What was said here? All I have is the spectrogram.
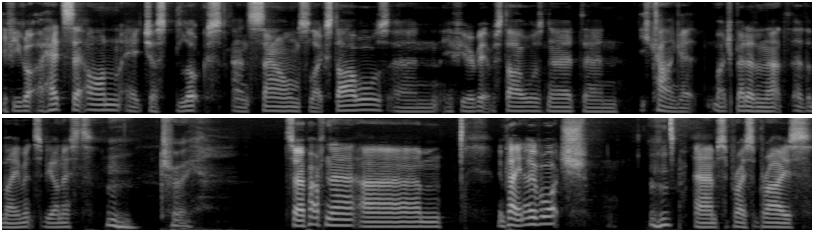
if you've got a headset on it just looks and sounds like star wars and if you're a bit of a star wars nerd then you can't get much better than that at the moment to be honest Hmm. True. so apart from that um been playing overwatch Mhm. um surprise surprise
